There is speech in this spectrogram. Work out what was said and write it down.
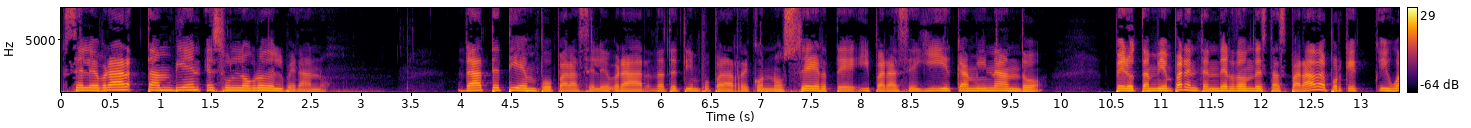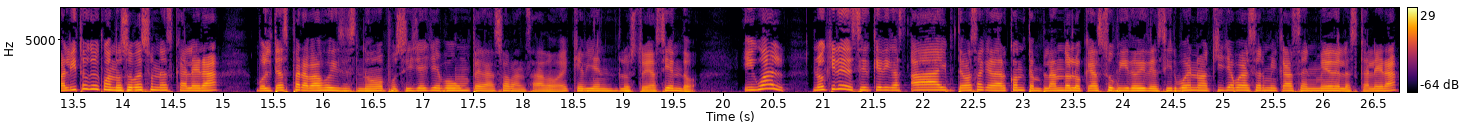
Celebrar también es un logro del verano. Date tiempo para celebrar, date tiempo para reconocerte y para seguir caminando pero también para entender dónde estás parada, porque igualito que cuando subes una escalera, volteas para abajo y dices, no, pues sí, ya llevo un pedazo avanzado, ¿eh? Qué bien lo estoy haciendo. Igual, no quiere decir que digas, ay, te vas a quedar contemplando lo que has subido y decir, bueno, aquí ya voy a hacer mi casa en medio de la escalera.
